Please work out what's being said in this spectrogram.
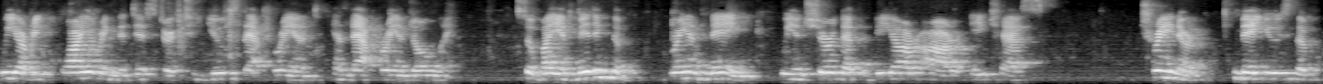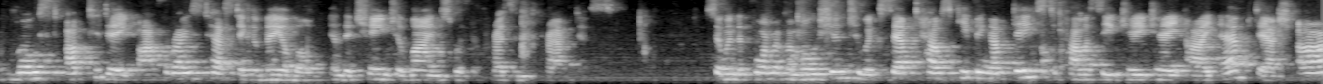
we are requiring the district to use that brand and that brand only. So by admitting the brand name, we ensure that the BRRHS trainer may use the most up-to-date authorized testing available and the change aligns with the present practice. So in the form of a motion to accept housekeeping updates to policy JJIF-R,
